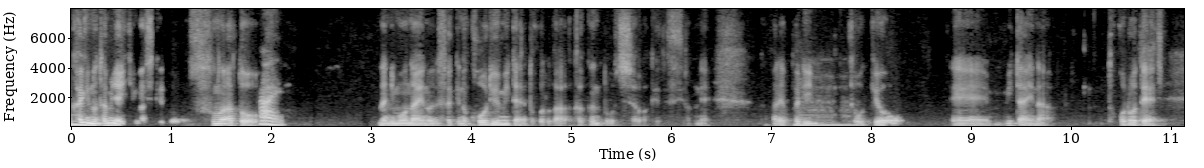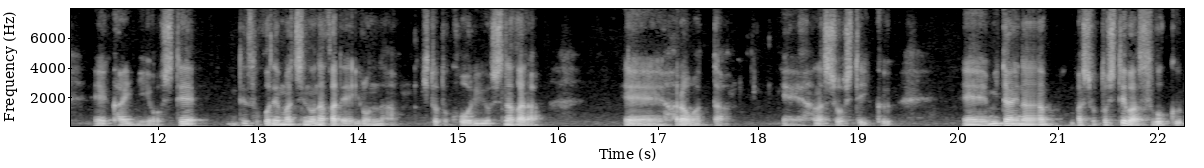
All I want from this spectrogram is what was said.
会議のためには行きますけど、うん、その後、はい、何もないのでさっきの交流みたいなところがガクンと落ちちゃうわけですよね。だからやっぱり東京、えー、みたいなところで、えー、会議をしてでそこで街の中でいろんな人と交流をしながら、えー、腹を割った、えー、話をしていく、えー、みたいな場所としてはすごく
